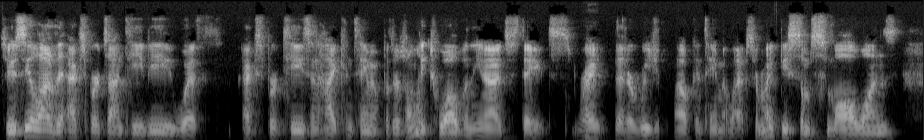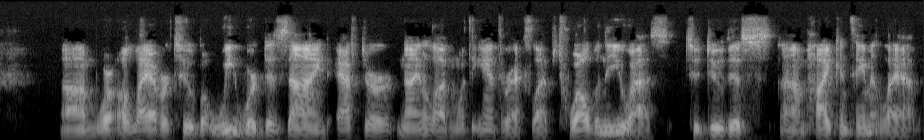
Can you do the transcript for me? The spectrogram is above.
So you see a lot of the experts on TV with expertise in high containment, but there's only 12 in the United States, right, that are regional biocontainment labs. There might be some small ones um, where a lab or two, but we were designed after 9/11 with the anthrax labs, 12 in the U.S., to do this um, high containment lab,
